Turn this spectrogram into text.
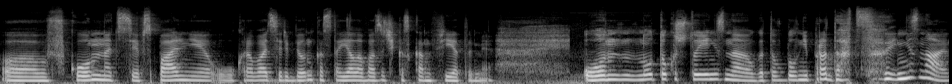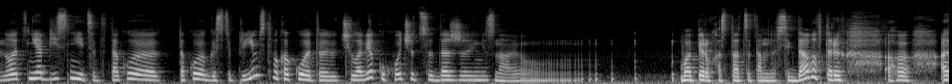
Э, в комнате, в спальне у кровати ребенка стояла вазочка с конфетами. Он, ну, только что, я не знаю, готов был не продаться. не знаю, но это не объяснить. Это такое, такое гостеприимство какое-то. Человеку хочется даже, не знаю, во-первых, остаться там навсегда, во-вторых, а, а,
